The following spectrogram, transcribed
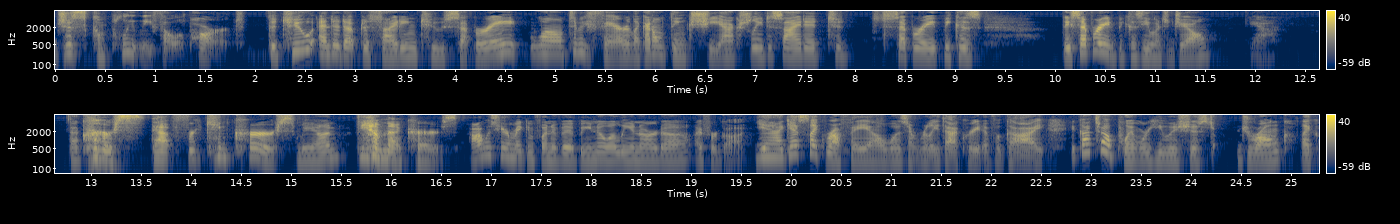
just completely fell apart. The two ended up deciding to separate. Well, to be fair, like I don't think she actually decided to separate because they separated because he went to jail. Yeah. That curse. That freaking curse, man. Damn that curse. I was here making fun of it, but you know what, Leonarda? I forgot. Yeah, I guess like Raphael wasn't really that great of a guy. It got to a point where he was just drunk, like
